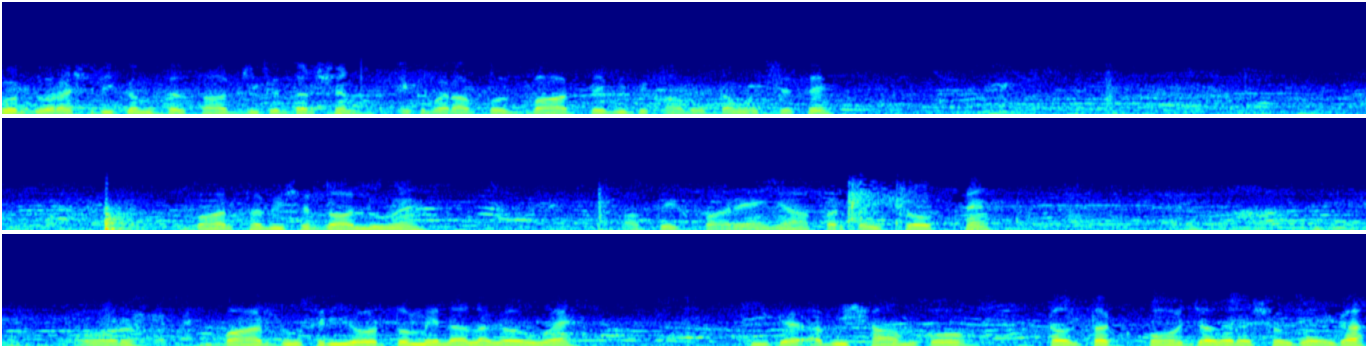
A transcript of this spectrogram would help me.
गुरुद्वारा श्री कमसर साहब जी के दर्शन। एक बार आपको बाहर से भी दिखा देता हूँ अच्छे से। बाहर सभी श्रद्धालु हैं। आप देख पा रहे हैं, यहाँ पर कई शॉप्स हैं। और बाहर दूसरी ओर तो मेला लगा हुआ है। ठीक है, अभी शाम को कल तक बहुत ज़्यादा रश हो जाएगा।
